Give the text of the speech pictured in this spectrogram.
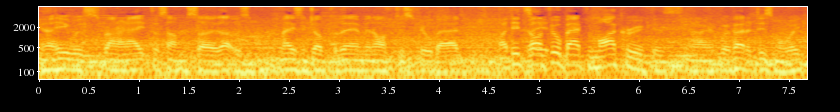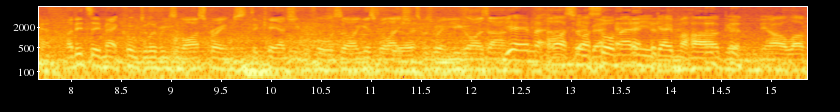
You know, he was running eighth or something, so that was an amazing job for them, and I just feel bad. I did I feel bad for my crew because you know we've had a dismal weekend. I did see Matt Cook delivering some ice creams to Couchy before, so I guess relations between you guys aren't. Yeah, Ma- I, aren't too I saw. Matty and gave him a hug, and you know I love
